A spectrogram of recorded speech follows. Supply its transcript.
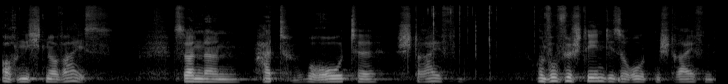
auch nicht nur weiß, sondern hat rote Streifen. Und wofür stehen diese roten Streifen?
